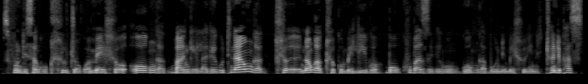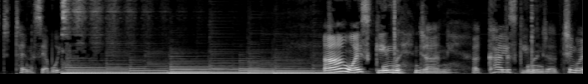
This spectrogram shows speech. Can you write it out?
sifundisa ngokuhlutshwa kwamehlo okungakubangela-ke ukuthi na ungakuhlo- na ungakuhlogomeliko bowukhubazeke ngokungaboni emehlweni. 20 past 10 siyabuya. Ah wayisiginci njani? Akukhali isiginci nje akuchingwe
